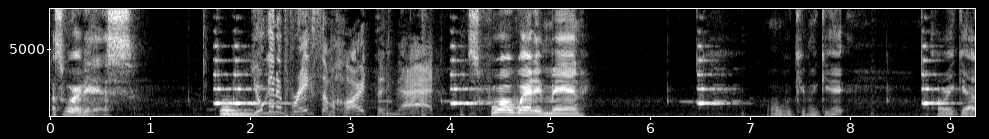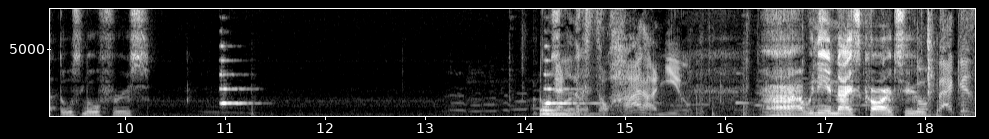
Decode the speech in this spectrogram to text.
Let's wear this. You're gonna break some hearts in that. It's for a wedding, man. What can we get? Alright, got those loafers. That looks so hot on you. Ah, we need a nice car too. Go back and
